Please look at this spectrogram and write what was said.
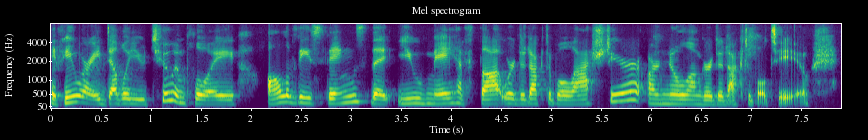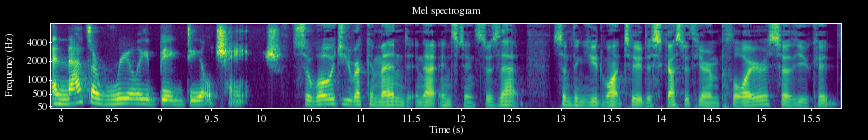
If you are a W 2 employee, all of these things that you may have thought were deductible last year are no longer deductible to you. And that's a really big deal change. So, what would you recommend in that instance? Was that something you'd want to discuss with your employer so you could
